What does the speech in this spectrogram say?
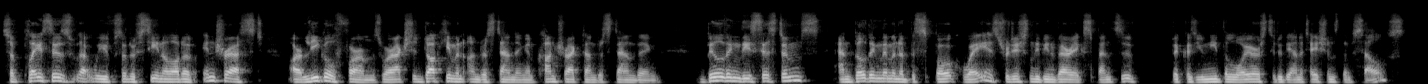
So, places that we've sort of seen a lot of interest are legal firms where actually document understanding and contract understanding, building these systems and building them in a bespoke way has traditionally been very expensive because you need the lawyers to do the annotations themselves.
